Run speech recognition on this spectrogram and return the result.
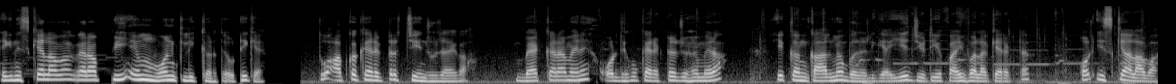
लेकिन इसके अलावा अगर आप पी एम वन क्लिक करते हो, ठीक है तो आपका कैरेक्टर चेंज हो जाएगा। बैक करा मैंने और देखो कैरेक्टर जो है मेरा ये कंकाल में बदल गया, ये जी टी फाइव वाला कैरेक्टर और इसके अलावा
